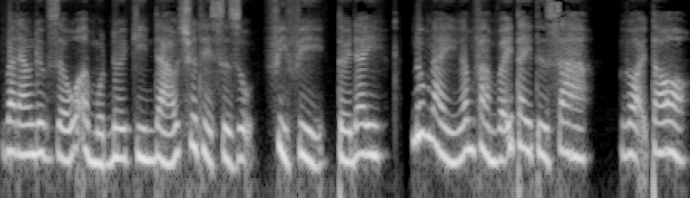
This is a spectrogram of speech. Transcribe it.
và đang được giấu ở một nơi kín đáo chưa thể sử dụng. Phỉ phỉ, tới đây. Lúc này Lâm Phàm vẫy tay từ xa, gọi to.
